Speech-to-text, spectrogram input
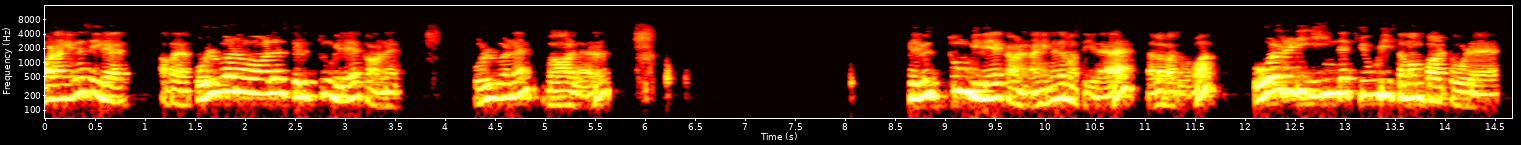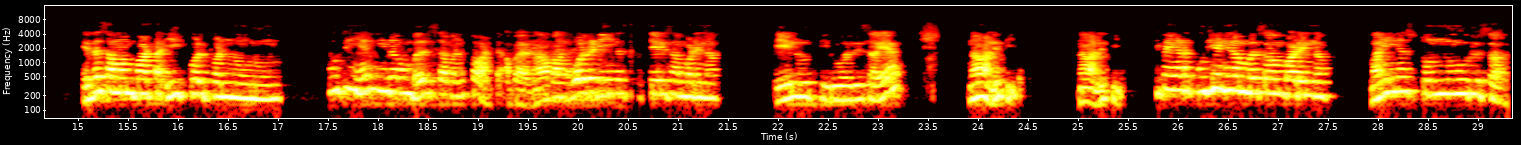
அப்ப நாங்க என்ன செய்யற அப்ப கொள்வனவாளர் செலுத்தும் விலையை காண கொள்வனவாளர் செலுத்தும் விலையை காண. நாங்க என்னென்ன செய்யற நல்லா பாத்துக்கோங்க ஆல்ரெடி e இந்த கியூடி சமன்பாட்டோட எதை சமன்பாட்டை ஈக்குவல் பண்ணணும்? புதிய நிரம்பல் சமன்பாட்டு. அப்ப நான் பாருங்க ஆல்ரெடி e இந்த கேள்வி சமன்பாடு என்ன? எழுநூத்தி இருபது சய நாலு தி நாலு தி இப்ப என்னோட புதிய நிரம்பல் சமன்பாடு என்ன? மைனஸ் தொண்ணூறு சக.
